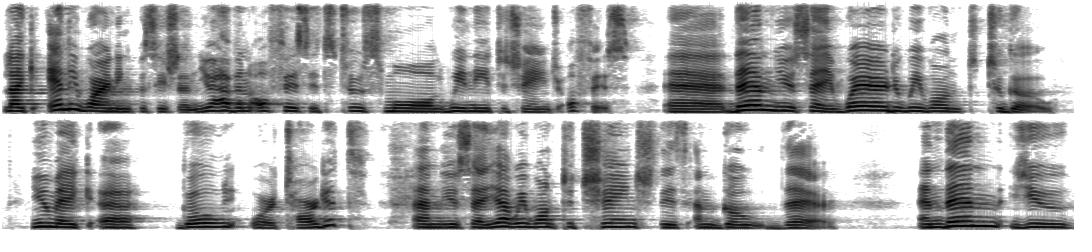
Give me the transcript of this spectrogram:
like any whining position. You have an office, it's too small, we need to change office. Uh, then you say, where do we want to go? You make a goal or a target, and you say, yeah, we want to change this and go there. And then you,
